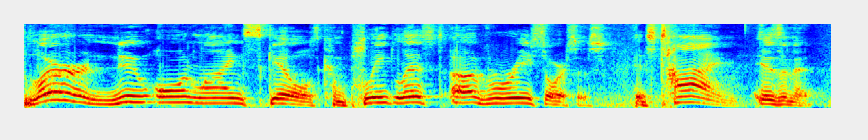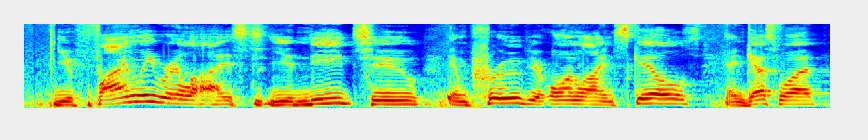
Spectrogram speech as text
learn new online skills. Complete list of resources. It's time isn't it? You finally realized you need to improve your online skills and guess what?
